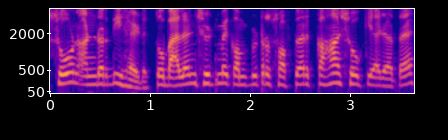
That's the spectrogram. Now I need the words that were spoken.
shown under the head तो बैलेंस शीट में कंप्यूटर सॉफ्टवेयर कहाँ शो किया जाता है?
